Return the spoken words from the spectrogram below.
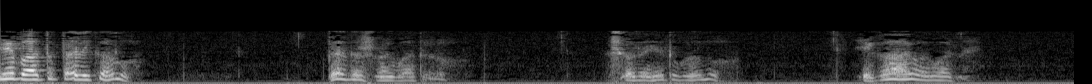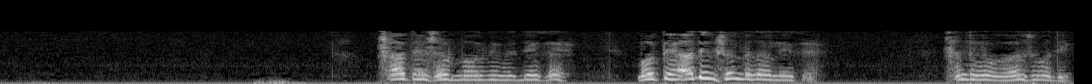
ये बात तो पहले कर लो, पहले दर्शन की बात करो सो रहे तो कर लो ये कहा है भगवान? ने साथ है, सब मौलवी में देखे। मोते अधिक संत का लेख है। संत के भगवान से अधिक।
